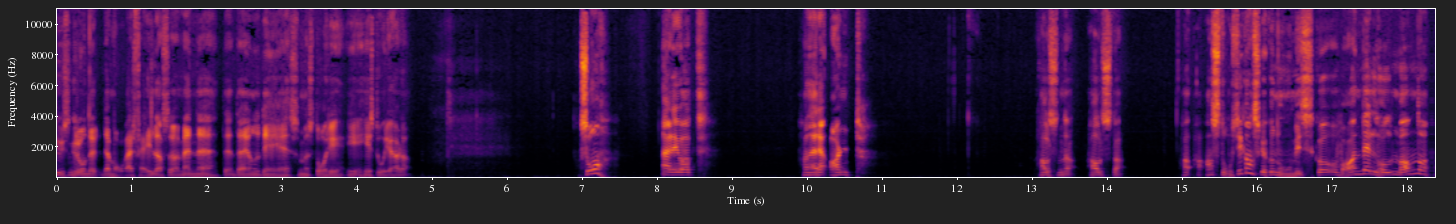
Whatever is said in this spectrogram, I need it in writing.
1000 kroner, det må være feil, altså, men eh, det, det er jo det som står i, i historien her, da. Så er det jo at han herre Arnt Halsen, Halstad, han, han sto ikke ganske økonomisk og, og, var en velholden mann, og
